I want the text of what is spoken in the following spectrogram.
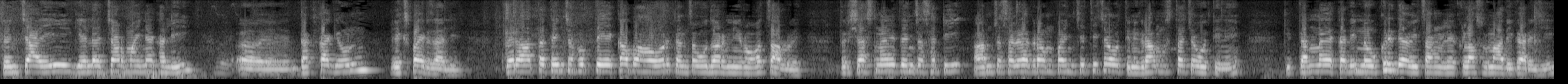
त्यांची आई गेल्या चार महिन्याखाली धक्का घेऊन एक्सपायर झाली. तर आता त्यांच्या फक्त एका भावावर त्यांचा उदरनिर्वाह चालू आहे. तर शासनाने त्यांच्यासाठी आमच्या सगळ्या ग्रामपंचायतीच्या वतीने ग्रामस्थाच्या वतीने की त्यांना एखादी नोकरी द्यावी चांगल्या क्लासून अधिकाऱ्याची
